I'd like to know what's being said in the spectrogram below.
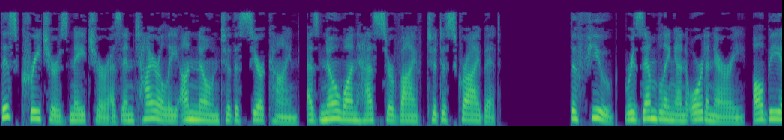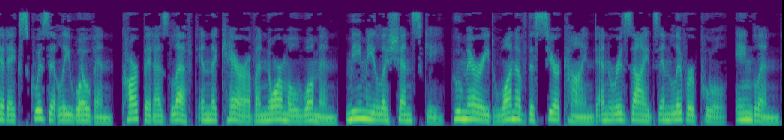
This creature's nature is entirely unknown to the Seerkind, as no one has survived to describe it. The fugue, resembling an ordinary, albeit exquisitely woven, carpet is left in the care of a normal woman, Mimi Laschenski, who married one of the Seerkind and resides in Liverpool, England.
